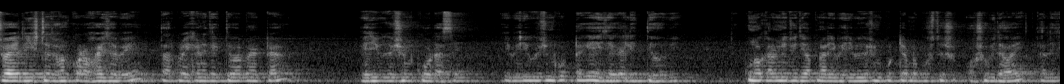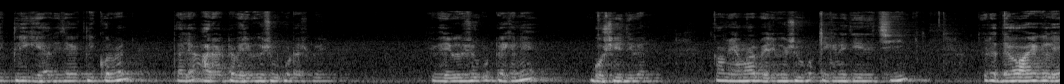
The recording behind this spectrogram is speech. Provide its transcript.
চয়েস লিস্টটা যখন করা হয়ে যাবে, তারপর এখানে দেখতে পারবেন একটা ভেরিফিকেশন কোড আছে। এই ভেরিফিকেশন কোডটাকে এই জায়গায় লিখতে হবে। কোনো কারণে যদি আপনার এই ভেরিফিকেশন কোডটি আপনার বুঝতে অসুবিধা হয়, তাহলে যে ক্লিক হেয়ার এই জায়গায় ক্লিক করবেন, তাহলে আরও একটা ভেরিফিকেশন কোড আসবে। এই ভেরিফিকেশন কোডটা এখানে বসিয়ে দিবেন। আমি আমার ভেরিফিকেশন কোডটা এখানে দিয়ে দিচ্ছি। এটা দেওয়া হয়ে গেলে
